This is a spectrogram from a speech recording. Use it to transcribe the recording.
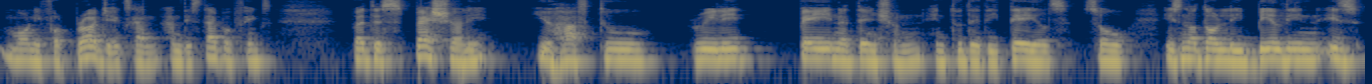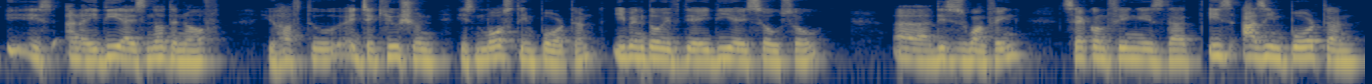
money for projects and, and this type of things. But especially, you have to really paying attention into the details. So it's not only building is is an idea is not enough. You have to execution is most important, even though if the idea is so-so. Uh, this is one thing. Second thing is that is as important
